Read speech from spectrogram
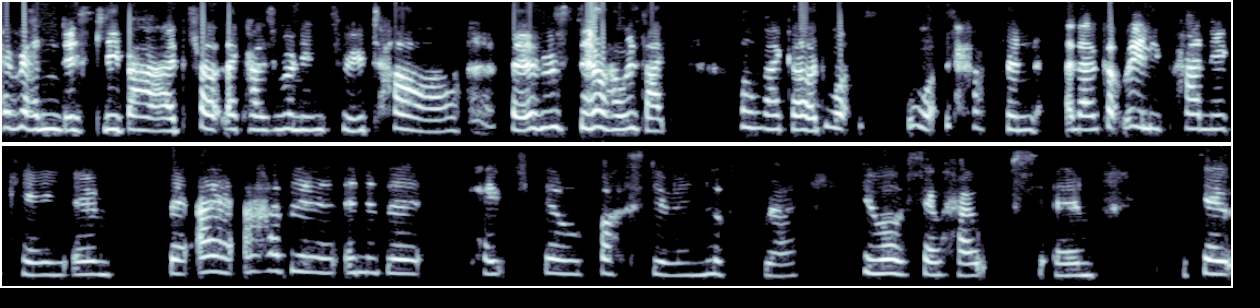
horrendously bad. Felt like I was running through tar. Um, so I was like, "Oh my God, what's what's happened?" And I got really panicky. Um, but I I have a, another coach, Bill Foster in Loughborough, who also helps. Um, so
